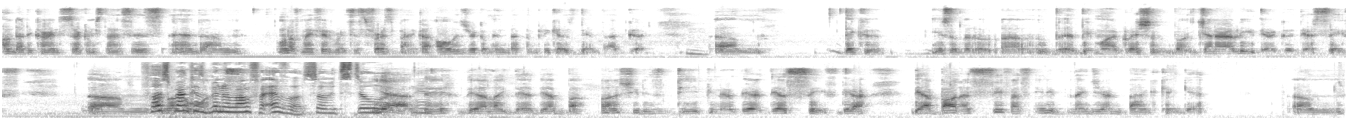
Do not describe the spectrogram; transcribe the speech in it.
under the current circumstances. And um, one of my favorites is First Bank. I always recommend them because they're that good. Um, they could use a little, uh, a bit more aggression, but generally they're good. They're safe. Um, First Bank has been is- around forever, so it's still yeah, they they are like their their balance sheet is deep. You know, they're they're safe. They are they are about as safe as any Nigerian bank can get. Um,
